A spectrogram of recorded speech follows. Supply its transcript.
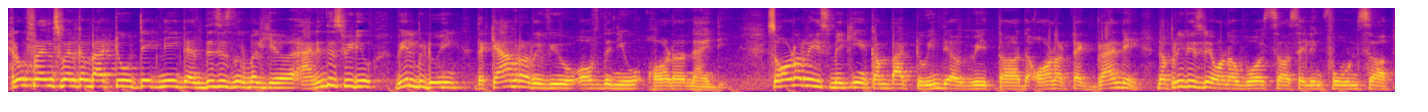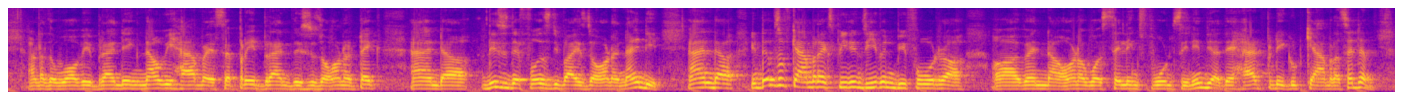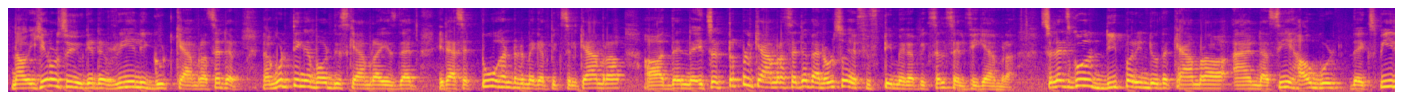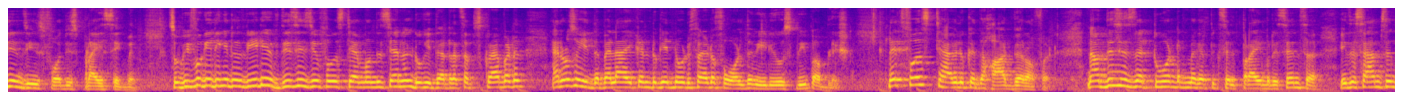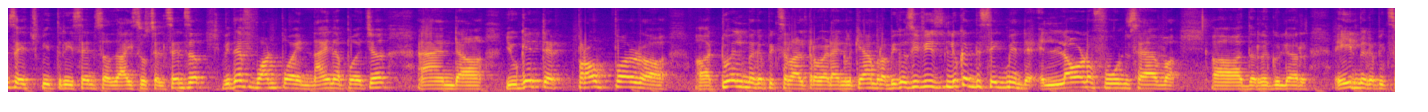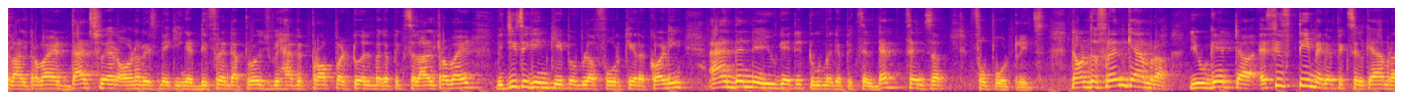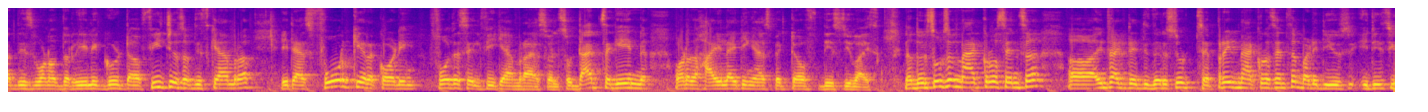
Hello friends, welcome back to Techniqued and this is Nirmal here and in this video we'll be doing the camera review of the new Honor 90. So Honor is making a comeback to India with uh, the Honor Tech branding. Now previously Honor was uh, selling phones uh, under the Huawei branding. Now we have a separate brand. This is the Honor Tech and uh, this is the first device, the Honor 90. And uh, in terms of camera experience, even before uh, when Honor was selling phones in India, they had pretty good camera setup. Now here also you get a really good camera setup. Now good thing about this camera is that it has a 200 megapixel camera. Then it's a triple camera setup and also a 50 megapixel selfie camera. So let's go deeper into the camera and uh, see how good the experience is for this price segment. So before getting into the video, if this is your first time on this channel, do hit that red subscribe button and also hit the bell icon to get notified of all the videos we publish. Let's first have a look at the hardware offered. Now this is the 200 megapixel primary sensor. It's a Samsung's HP3 sensor, the ISOCELL sensor with f1.9 aperture and uh, you get a proper uh, uh, 12 megapixel ultra wide angle camera because if you look at the segment, a lot of phones have uh, the regular 8 megapixel ultra wide. That's where Honor is making a different approach. We have a proper 12 megapixel ultra wide which is again capable of 4K recording and then you get a 2 megapixel depth sensor for portraits. Now on the front camera you get uh, a 50 megapixel camera. This is one of the really good uh, features of this camera. It has 4K recording for the selfie camera as well. So that's again one of the highlighting aspect of this device. Now there is also macro sensor. Uh, in fact, it, there is no separate macro sensor, but it is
